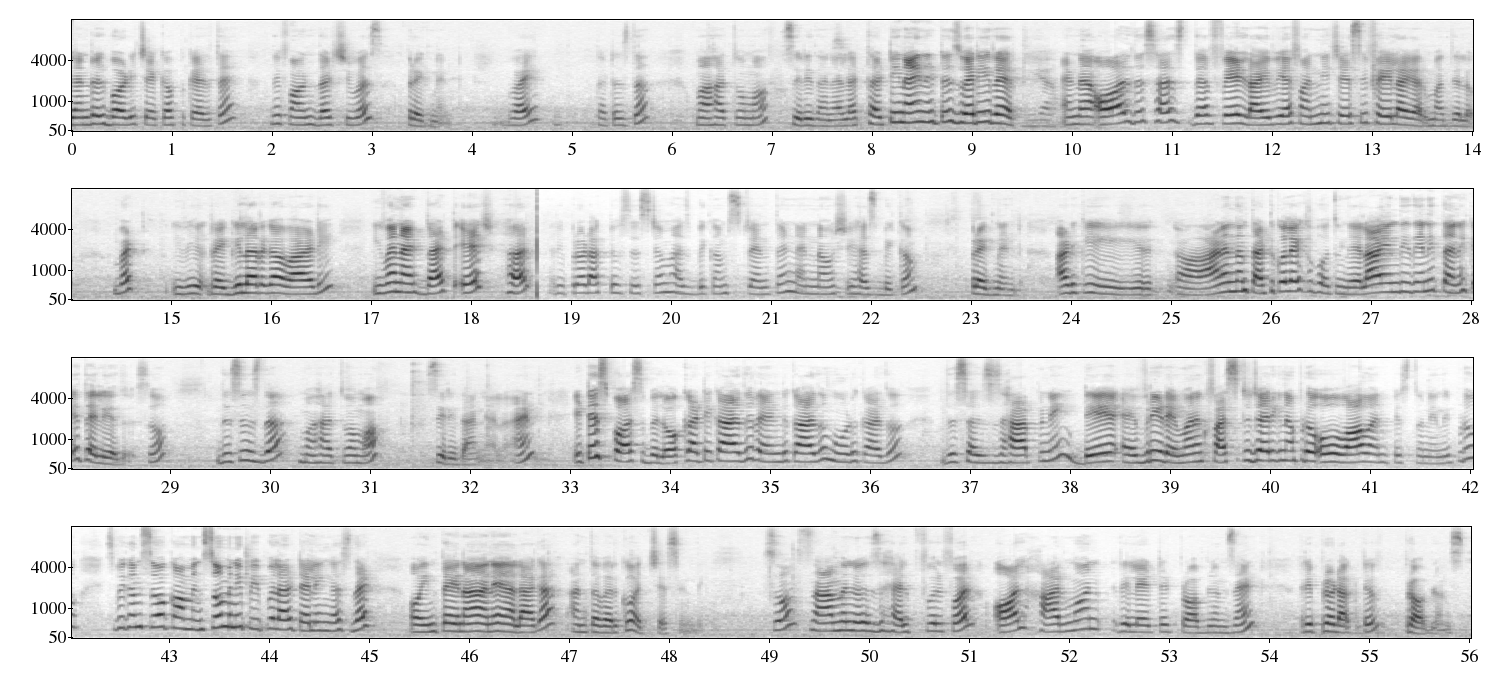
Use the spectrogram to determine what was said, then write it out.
జనరల్ బాడీ చెకప్కి వెళ్తే they found that she was pregnant why that is the మహత్వం of సిరిధాన్యాలు. At thirty nine it is very rare. And all this has the failed IVF అన్నీ చేసి fail అయ్యారు మధ్యలో. But ఇవి రెగ్యులర్గా వాడి even at that age her reproductive system has become strengthened and now she has become pregnant ఆడికి ఆనందం తట్టుకోలేకపోతుంది. ఎలా అయింది ఇది అని తనకే తెలియదు. సో దిస్ ఈస్ ద మహత్వం ఆఫ్ సిరిధాన్యాలు. అండ్ ఇట్ ఈస్ పాసిబుల్ ఒకటి కాదు రెండు కాదు మూడు కాదు. This is happening day every day మనకు ఫస్ట్ జరిగినప్పుడు ఓ వావ్ అనిపిస్తుంది ఇప్పుడు it's become so common so many people are telling us that oh ఇంతేనా? అనే అలాగా అంతవరకు వచ్చేసింది. So, SAML is helpful for all hormone related problems and reproductive problems.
